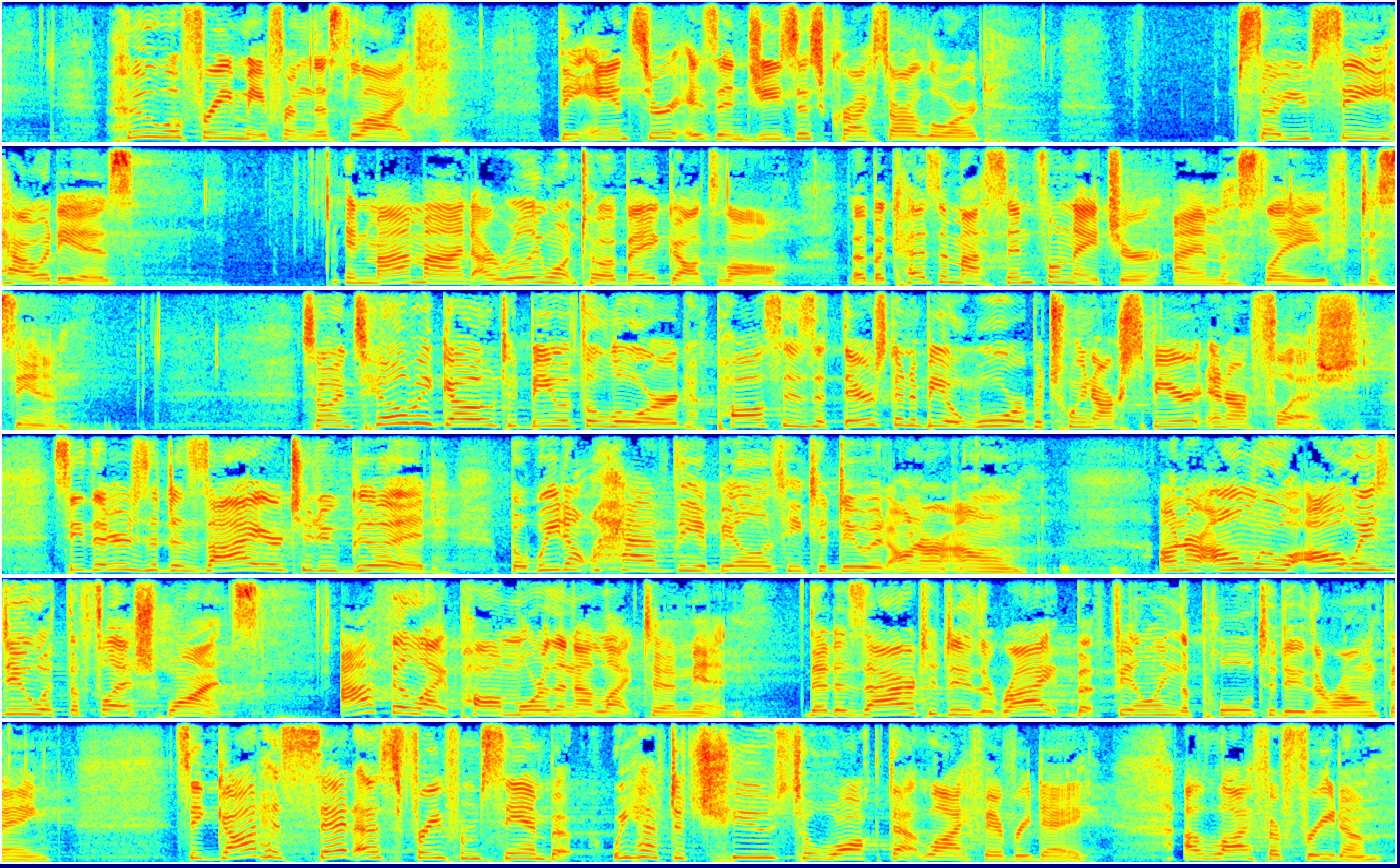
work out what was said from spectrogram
Who will free me from this life? The answer is in Jesus Christ our Lord. So you see how it is. In my mind, I really want to obey God's law, but because of my sinful nature, I am a slave to sin. So until we go to be with the Lord, Paul says that there's going to be a war between our spirit and our flesh. See, there's a desire to do good, but we don't have the ability to do it on our own. On our own, we will always do what the flesh wants. I feel like Paul more than I'd like to admit. The desire to do the right, but feeling the pull to do the wrong thing. See, God has set us free from sin, but we have to choose to walk that life every day a life of freedom.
